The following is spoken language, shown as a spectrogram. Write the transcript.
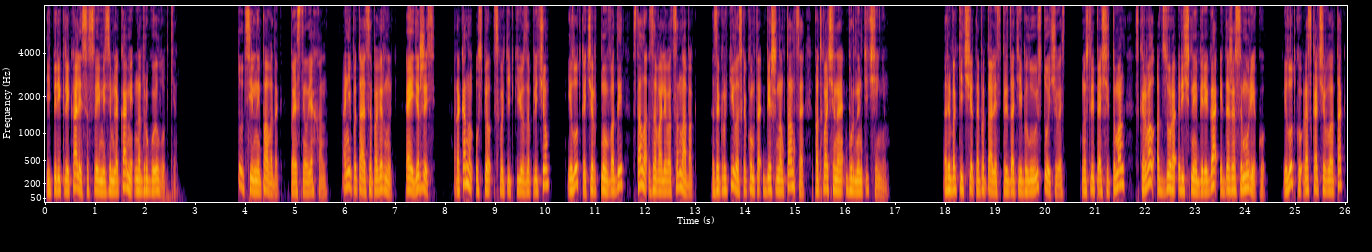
и перекликались со своими земляками на другой лодке. «Тут сильный паводок», — пояснил Яхан. «Они пытаются повернуть. Эй, держись!» Раканан успел схватить Кьё за плечо, и лодка, черпнув воды, стала заваливаться на бок, закрутилась в каком-то бешеном танце, подхваченная бурным течением. Рыбаки тщетно пытались придать ей былую устойчивость, но слепящий туман скрывал от взора речные берега и даже саму реку, и лодку раскачивало так,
